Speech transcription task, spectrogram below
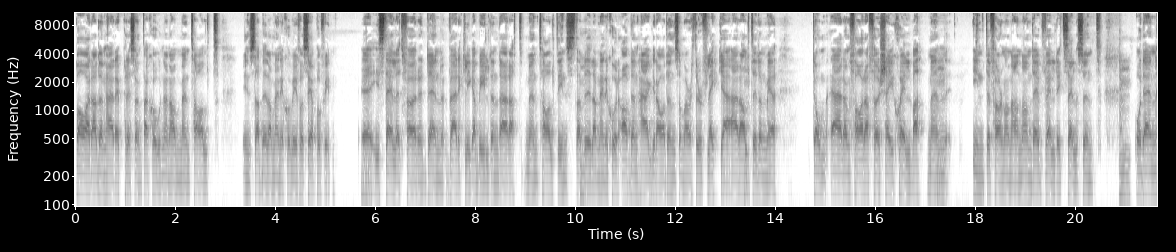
bara den här representationen av mentalt instabila människor vi får se på film. Mm. istället för den verkliga bilden där att mentalt instabila mm. människor av den här graden som Arthur Fleck är, är alltid en mer... De är en fara för sig själva, men mm. inte för någon annan. Det är väldigt sällsynt. Mm. Och den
